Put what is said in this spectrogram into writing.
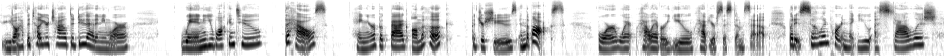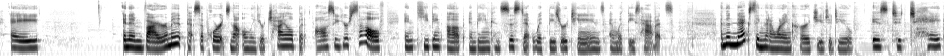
You don't have to tell your child to do that anymore. When you walk into the house, hang your book bag on the hook, put your shoes in the box or where, however you have your system set up. But it's so important that you establish a an environment that supports not only your child but also yourself in keeping up and being consistent with these routines and with these habits. And the next thing that I want to encourage you to do is to take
